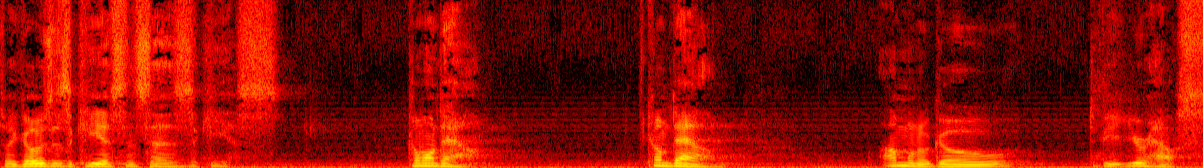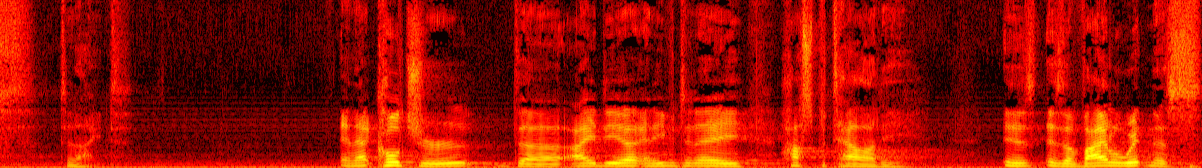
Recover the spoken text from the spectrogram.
So he goes to Zacchaeus and says, Zacchaeus, come on down. Come down. I'm going to go to be at your house tonight. In that culture, the idea, and even today, hospitality is, is a vital witness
